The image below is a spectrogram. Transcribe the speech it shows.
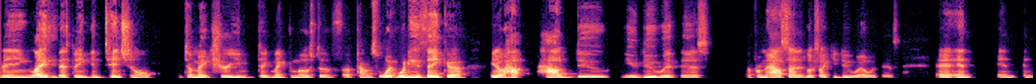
being lazy that's being intentional to make sure you take make the most of, of time. So what, what do you think uh, you know how how do you do with this? Uh, from the outside it looks like you do well with this and and and and,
